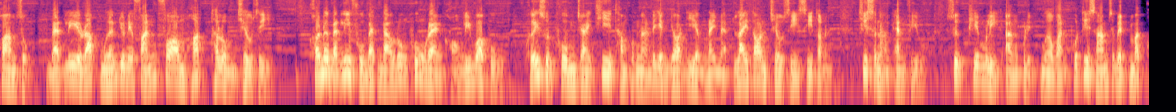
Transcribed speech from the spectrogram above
ความสุขแบดลี่รับเหมือนอยู่ในฝันฟอร์มฮอตถล่มเชลซีคอนเนอร์แบดลี่ฟูแบ็กดาวรุ่งพุ่งแรงของลิเวอร์พูลเผยสุดภูมิใจที่ทำผลงานได้อย่างยอดเยี่ยมในแมตช์ไล่ต้อนเชลซี 4 ต่อ 1 ที่สนามแอนฟิลด์ศึกพรีเมียร์ลีกอังกฤษเมื่อวันพุธที่ 31 มก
